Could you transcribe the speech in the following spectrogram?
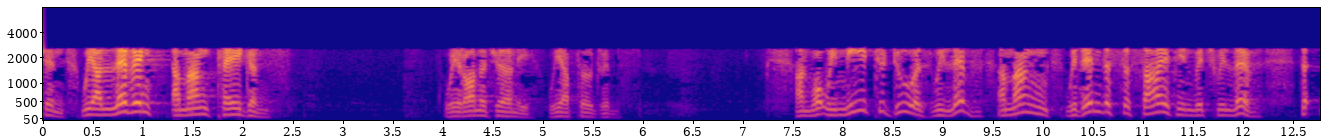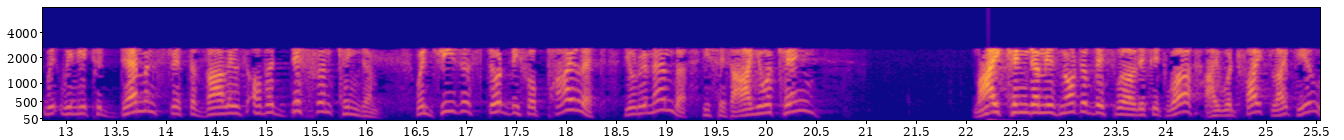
chin. We are living among pagans. We are on a journey. We are pilgrims. And what we need to do as we live among, within the society in which we live, that we, we need to demonstrate the values of a different kingdom. When Jesus stood before Pilate, you'll remember, he says, Are you a king? My kingdom is not of this world. If it were, I would fight like you.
